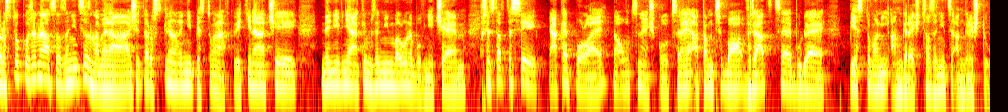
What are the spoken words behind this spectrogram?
Prostokořená sazenice znamená, že ta rostlina není pěstovaná v květináči, není v nějakém zemním balu nebo v něčem. Představte si nějaké pole na ovocné školce a tam třeba v řádce bude pěstovaný angrešt, sazenice angreštu.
